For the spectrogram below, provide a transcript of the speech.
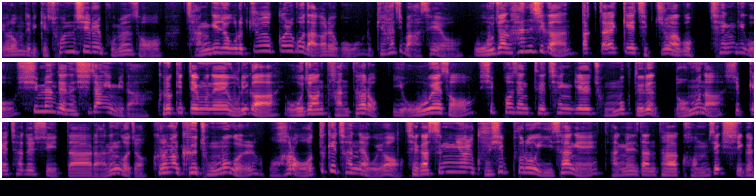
여러분들이 이렇게 손실을 보면서 장기적으로 쭉 끌고 나가려고 이렇게 하지 마세요. 오전 1시간 딱 짧게 집중하고 챙기고 쉬면 되는 시장입니다. 그렇기 때문에 우리가 오전 단타로 이 5에서 10% 챙길 종목들은 너무나 쉽게 찾을 수 있다라는 거죠. 그러면 그 종목을 뭐 하러 어떻게 찾냐고요? 제가 승률 90% 이상의 당일 단타 검색식을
